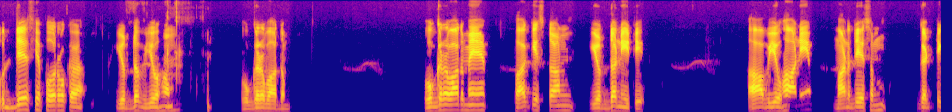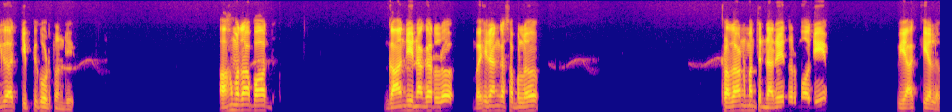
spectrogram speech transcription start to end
ఉద్దేశ్యపూర్వక యుద్ధ వ్యూహం ఉగ్రవాదం. ఉగ్రవాదమే పాకిస్తాన్ యుద్ధ నీతి. ఆ వ్యూహాన్ని మన దేశం గట్టిగా తిప్పికొడుతుంది. అహ్మదాబాద్ గాంధీనగర్లో బహిరంగ సభలో ప్రధానమంత్రి నరేంద్ర మోదీ వ్యాఖ్యలు.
